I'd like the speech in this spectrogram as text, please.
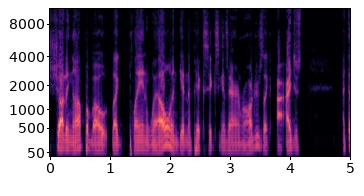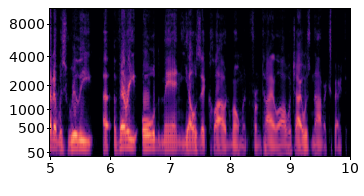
shutting up about like playing well and getting a pick six against Aaron Rodgers. Like I, I just I thought it was really a, a very old man yells at cloud moment from Ty Law, which I was not expecting.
